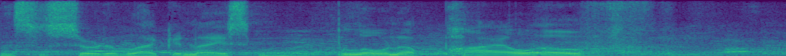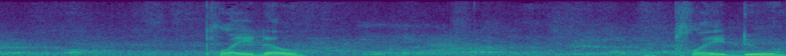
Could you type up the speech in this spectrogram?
This is sort of like a nice blown up pile of Play Doh, Play Doh.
